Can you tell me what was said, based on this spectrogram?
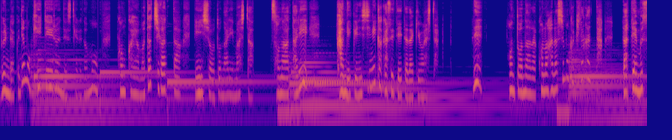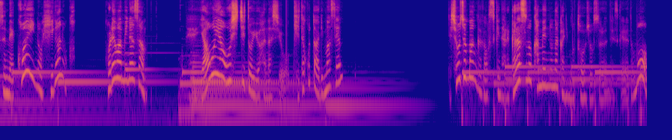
文楽でも聞いているんですけれども今回はまた違った印象となりました。そのあたり感激にしに書かせていただきました。で本当ならこの話も書きたかった。伊達娘恋の日がの子。これは皆さん、えー、八百屋お七という話を聞いたことありません？少女漫画がお好きならガラスの仮面の中にも登場するんですけれども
